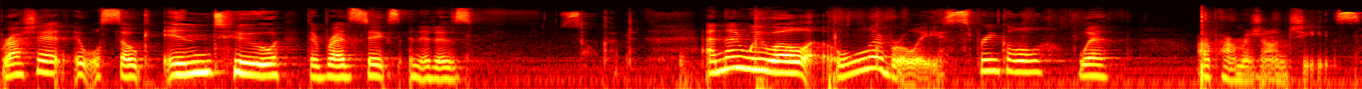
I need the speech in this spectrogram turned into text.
Brush it, it will soak into the breadsticks and it is so good. And then we will liberally sprinkle with our Parmesan cheese.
